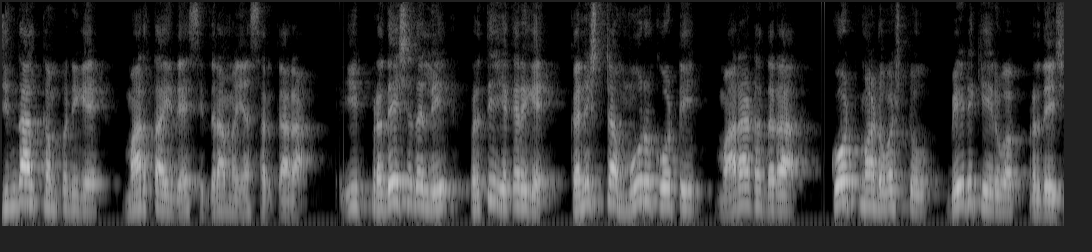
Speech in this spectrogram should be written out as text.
ಜಿಂದಾಲ್ ಕಂಪನಿಗೆ ಮಾರ್ತಾ ಇದೆ ಸಿದ್ದರಾಮಯ್ಯ ಸರ್ಕಾರ. ಈ ಪ್ರದೇಶದಲ್ಲಿ ಪ್ರತಿ ಎಕರೆಗೆ ಕನಿಷ್ಠ ಮೂರು ಕೋಟಿ ಮಾರಾಟ ದರ ಕೋಟ್ ಮಾಡುವಷ್ಟು ಬೇಡಿಕೆ ಇರುವ ಪ್ರದೇಶ.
